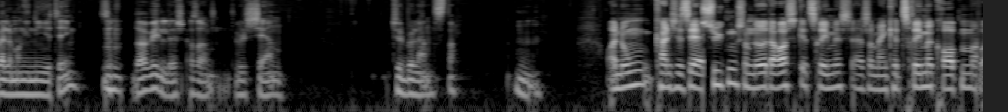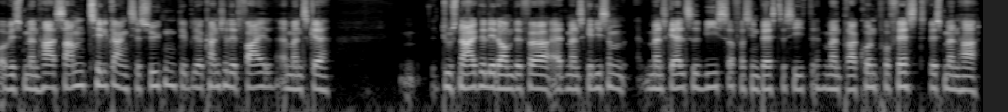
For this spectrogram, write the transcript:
veldig mange nye ting. Så Mhm. da vil det, altså, det vil skje en turbulens, da. Mm. og nogen kanskje ser psyken som noe der også skal trimmes. Altså, man kan trimme kroppen, og hvis man har samme tilgang til psyken, det blir kanskje litt feil, at man skal... Du snakkede lidt om det før, at man skal ligesom, man skal altid vise sig fra sin bedste side. Man drar kun på fest, hvis man har,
